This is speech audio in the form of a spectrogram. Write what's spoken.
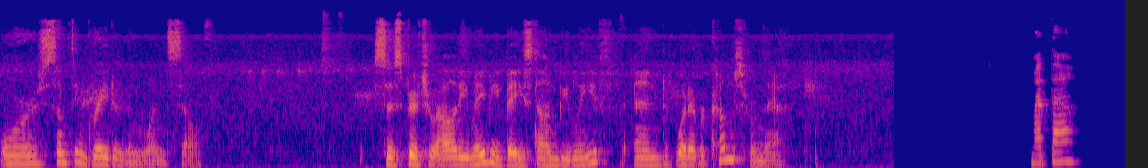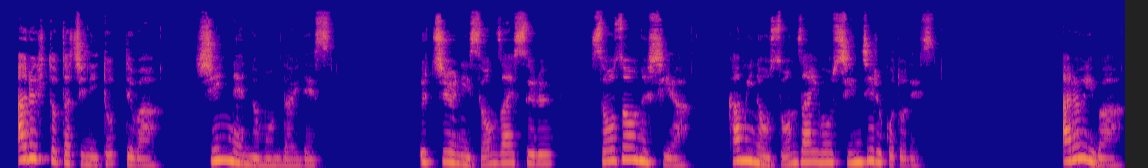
or something greater than oneself. So spirituality may be based on belief and whatever comes from that. また、ある人たちにとっては信念の問題です。宇宙に存在する創造主や神の存在を信じることです。あるいは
